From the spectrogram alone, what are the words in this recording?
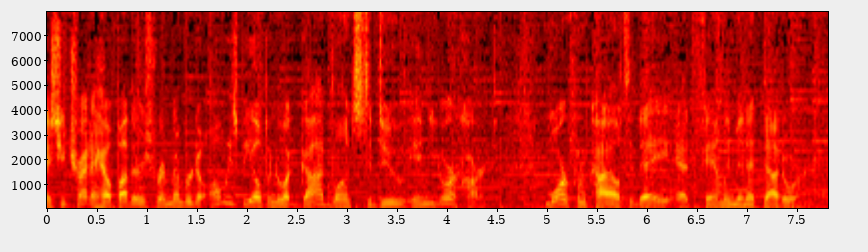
As you try to help others, remember to always be open to what God wants to do in your heart. More from Kyle today at FamilyMinute.org.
